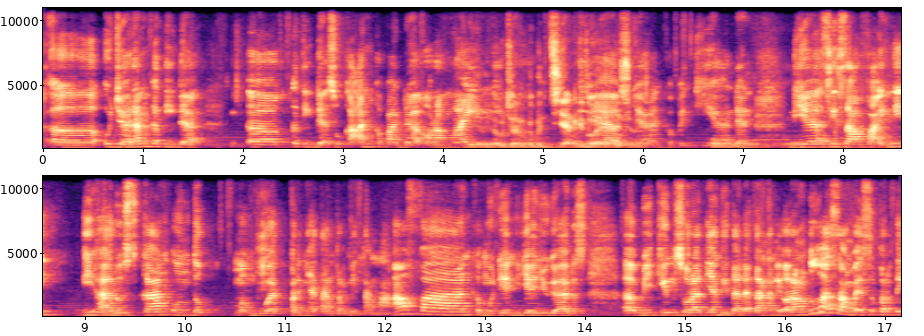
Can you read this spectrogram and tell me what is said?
eh, ujaran ketidak eh, ketidaksukaan kepada orang lain Iya, ujaran kebencian gitu lah ya. istilahnya. ujaran kebencian Oh. dan dia si Safa ini diharuskan untuk membuat pernyataan permintaan maafan, kemudian dia juga harus uh, bikin surat yang ditandatangani orang tua sampai seperti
